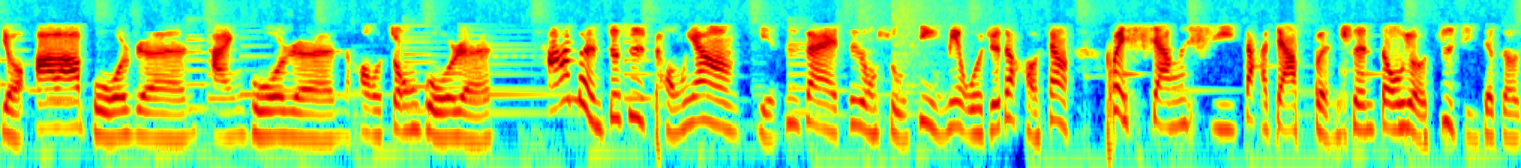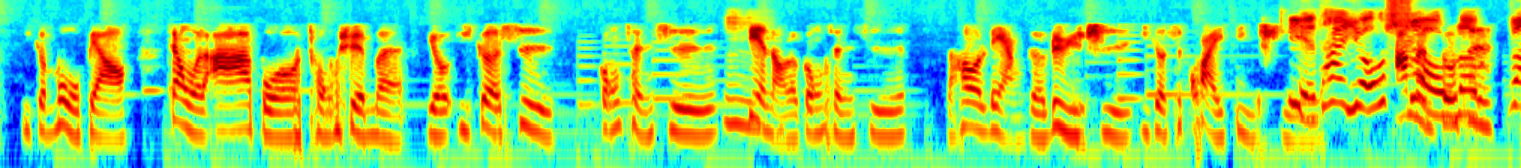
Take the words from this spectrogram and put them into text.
有阿拉伯人、韩国人，然后中国人。他们就是同样也是在这种属性里面，我觉得好像会相吸。大家本身都有自己的个一个目标，像我的阿拉伯同学们，有一个是工程师，嗯、电脑的工程师，然后两个律师，一个是会计师，也太优秀了吧？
